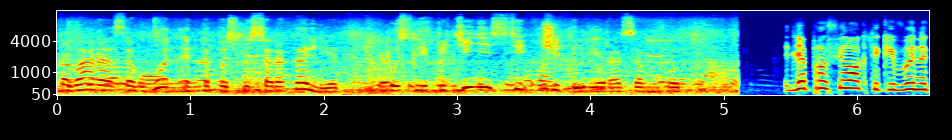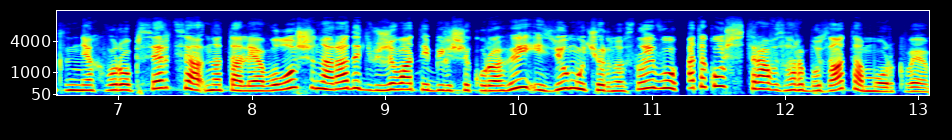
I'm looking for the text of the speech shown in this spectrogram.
два раза в год, это после 40 лет, после 50 – 4 раза в год. Для профілактики виникнення хвороб серця Наталія Волошина радить вживати більше кураги, ізюму, чорносливу, а також страв з гарбуза та моркви.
